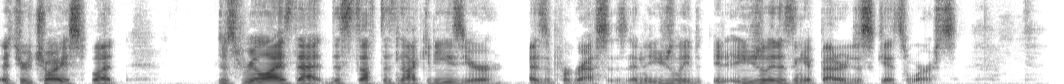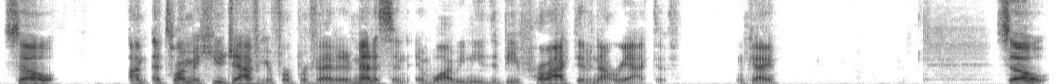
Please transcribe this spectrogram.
it's your choice, but just realize that this stuff does not get easier as it progresses and it usually it usually doesn't get better, it just gets worse." So, I'm, that's why I'm a huge advocate for preventative medicine and why we need to be proactive, and not reactive. Okay. So,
